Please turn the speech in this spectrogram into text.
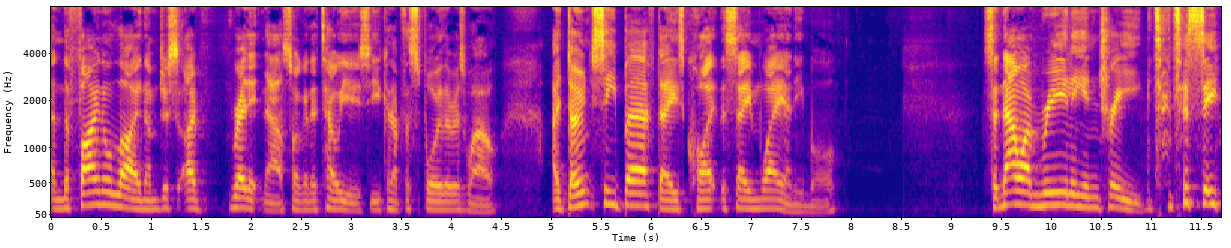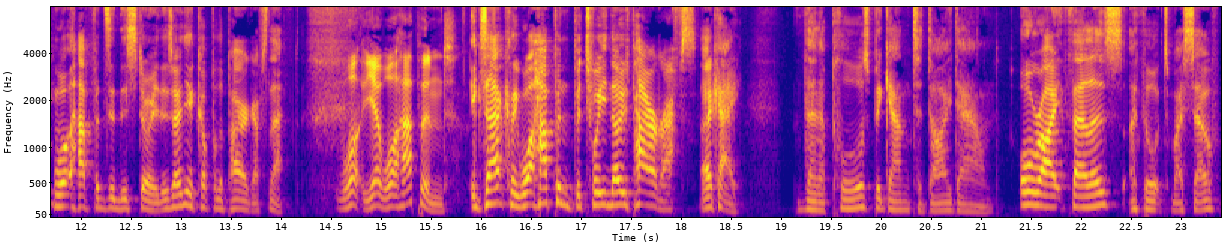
And the final line, I'm just I've read it now, so I'm going to tell you so you can have the spoiler as well. I don't see birthdays quite the same way anymore. So now I'm really intrigued to see what happens in this story. There's only a couple of paragraphs left. What? Yeah, what happened? Exactly what happened between those paragraphs. Okay. Then applause began to die down. All right, fellas, I thought to myself,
